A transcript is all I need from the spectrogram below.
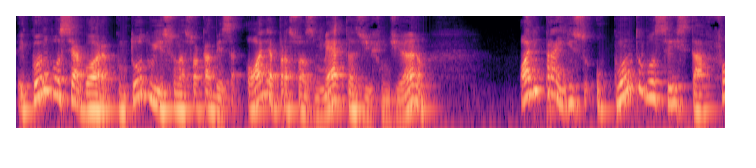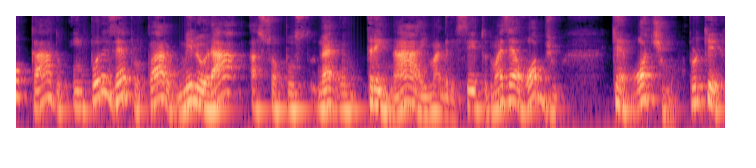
e quando você agora, com tudo isso na sua cabeça, olha para suas metas de fim de ano, olhe para isso, o quanto você está focado em, por exemplo, claro, melhorar a sua postura, né? treinar, emagrecer e tudo mais, é óbvio que é ótimo. Por quê?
